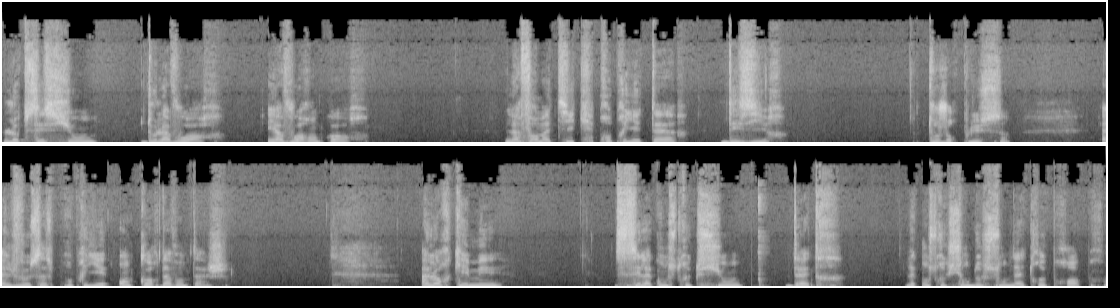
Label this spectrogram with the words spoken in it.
l'obsession de l'avoir et avoir encore. L'informatique propriétaire désire. Toujours plus, elle veut s'approprier encore davantage. Alors qu'aimer, c'est la construction d'être, la construction de son être propre,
